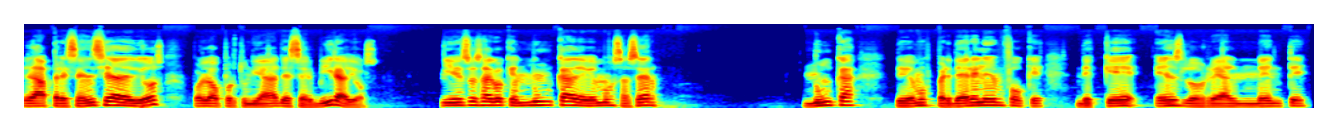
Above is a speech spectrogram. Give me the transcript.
la presencia de Dios por la oportunidad de servir a Dios. Y eso es algo que nunca debemos hacer. Nunca debemos perder el enfoque de qué es lo realmente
